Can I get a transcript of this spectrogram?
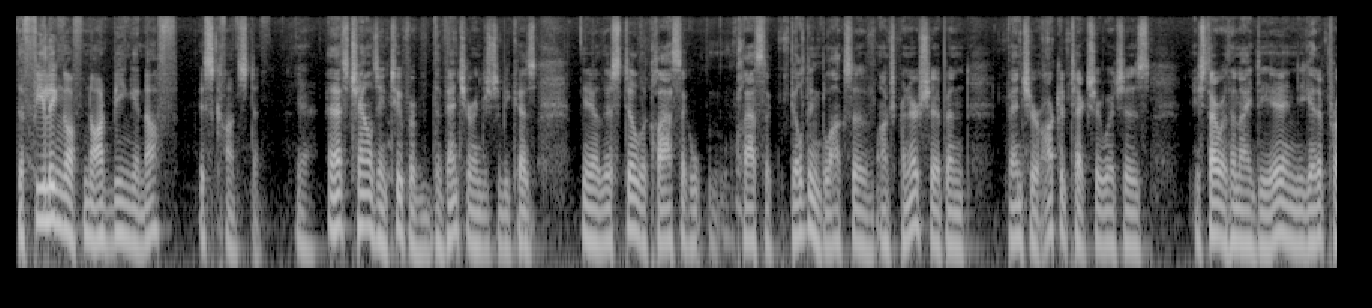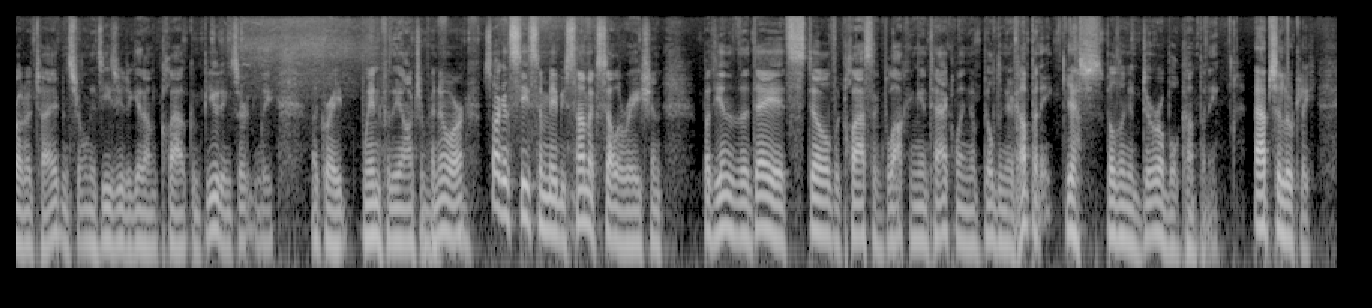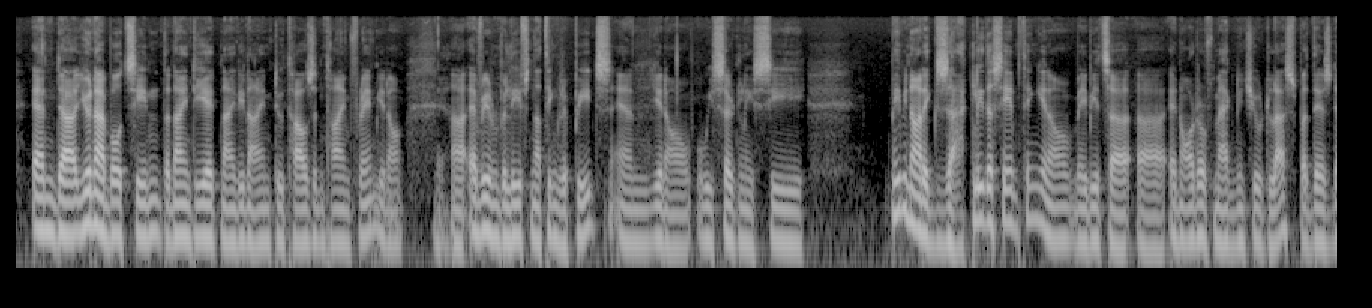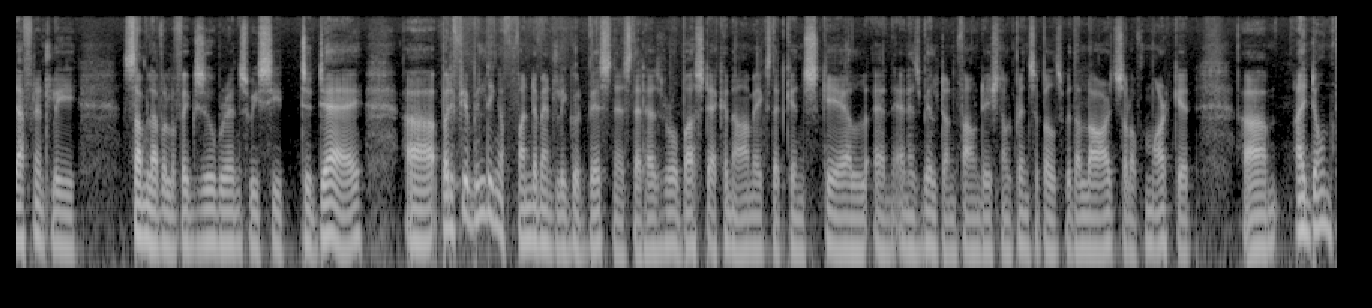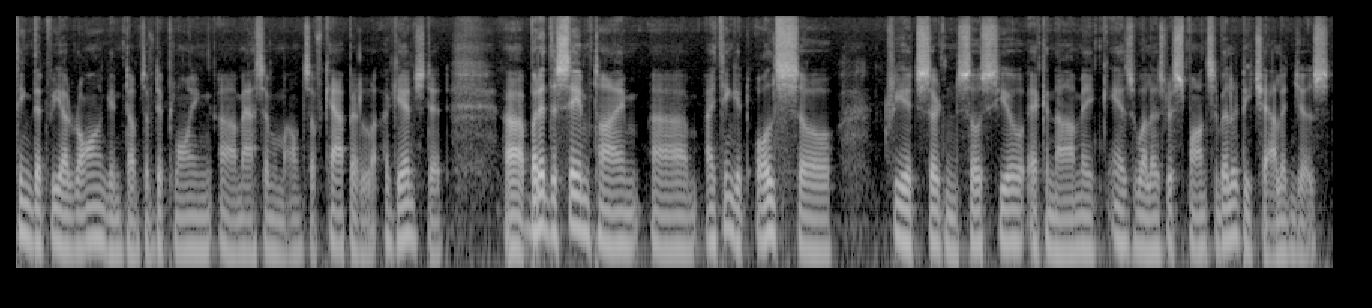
the feeling of not being enough is constant. Yeah, and that's challenging too for the venture industry because, you know, there's still the classic, classic building blocks of entrepreneurship and venture architecture, which is you start with an idea and you get a prototype, and certainly it's easier to get on cloud computing. Certainly, a great win for the entrepreneur. So I can see some maybe some acceleration, but at the end of the day, it's still the classic blocking and tackling of building a company, Yes, building a durable company. absolutely. And uh, you and I both seen the 98, 99, 2000 timeframe. You know, Yeah. uh, everyone believes nothing repeats, and you know we certainly see maybe not exactly the same thing. You know, maybe it's a uh, an order of magnitude less, but there's definitely some level of exuberance we see today. Uh, but if you're building a fundamentally good business that has robust economics that can scale and, and is built on foundational principles with a large sort of market, um, I don't think that we are wrong in terms of deploying uh, massive amounts of capital against it. Uh, but at the same time, um, I think it also creates certain socio-economic as well as responsibility challenges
